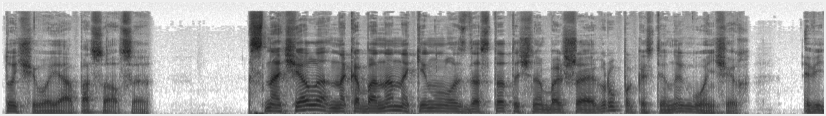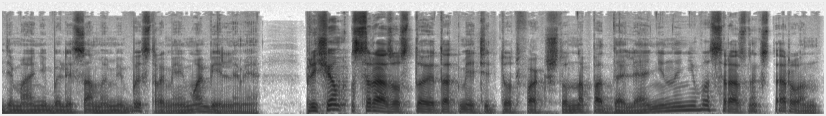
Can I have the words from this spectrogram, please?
то, чего я опасался. Сначала на кабана накинулась достаточно большая группа костяных гончих, Видимо, они были самыми быстрыми и мобильными. Причем сразу стоит отметить тот факт, что нападали они на него с разных сторон.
